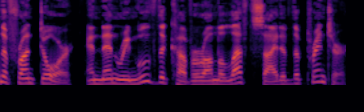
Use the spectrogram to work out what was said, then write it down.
the front door and then remove the cover on the left side of the printer.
